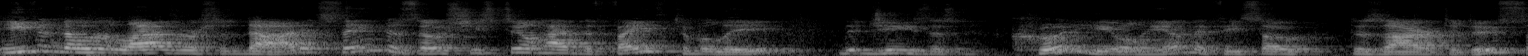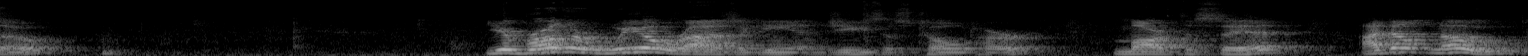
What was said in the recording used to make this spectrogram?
even though that Lazarus had died, it seemed as though she still had the faith to believe that Jesus could heal him if he so desired to do so. Your brother will rise again, Jesus told her. Martha said, I don't know,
